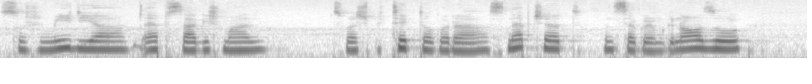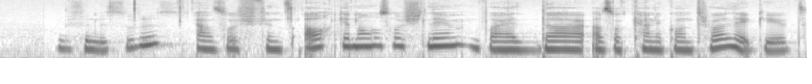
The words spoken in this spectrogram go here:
Social Media Apps, sage ich mal, zum Beispiel TikTok oder Snapchat, Instagram genauso. Wie findest du das? Also ich finde es auch genauso schlimm, weil da also keine Kontrolle gibt.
